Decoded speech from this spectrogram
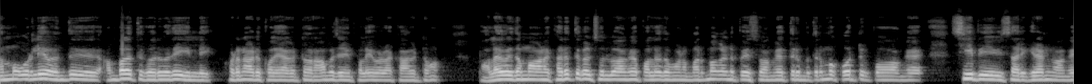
நம்ம ஊர்லேயே வந்து அம்பலத்துக்கு வருவதே இல்லை. கொடநாடு கொலையாகட்டும் ராமஜெயம் கொலை வழக்காகட்டும் பல விதமான கருத்துக்கள் சொல்லுவாங்க பல விதமான மர்மங்கள்னு பேசுவாங்க திரும்ப திரும்ப கோர்ட்டுக்கு போவாங்க சிபிஐ விசாரிக்கிறேன்னு வாங்க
